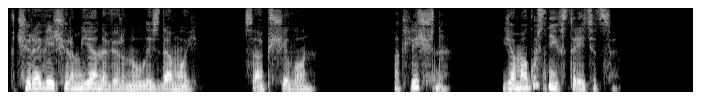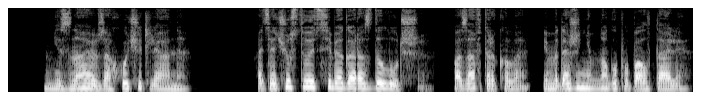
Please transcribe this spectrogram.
«Вчера вечером Яна вернулась домой», — сообщил он. «Отлично. Я могу с ней встретиться?» «Не знаю, захочет ли она. Хотя чувствует себя гораздо лучше. Позавтракала, и мы даже немного поболтали,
